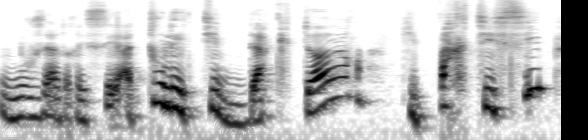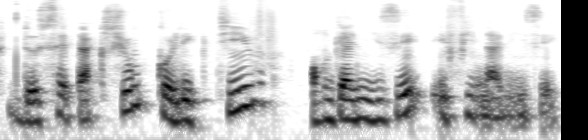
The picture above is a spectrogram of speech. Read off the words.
nous adresser à tous les types d'acteurs qui participent de cette action collective organisée et finalisée.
